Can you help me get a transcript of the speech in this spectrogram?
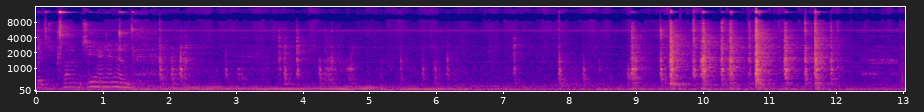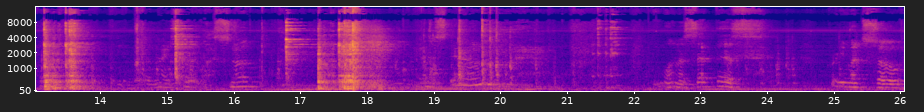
Put your punch in. Give it a nice little snug. Get this down. You want to set this pretty much so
